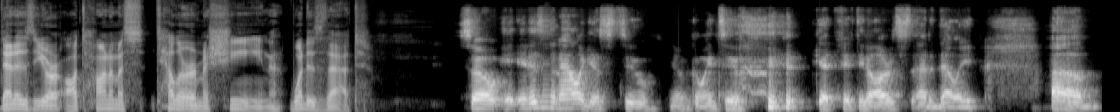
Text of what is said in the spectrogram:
That is your autonomous teller machine. What is that? So it, it is analogous to you know going to get fifty dollars at a deli. Um,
